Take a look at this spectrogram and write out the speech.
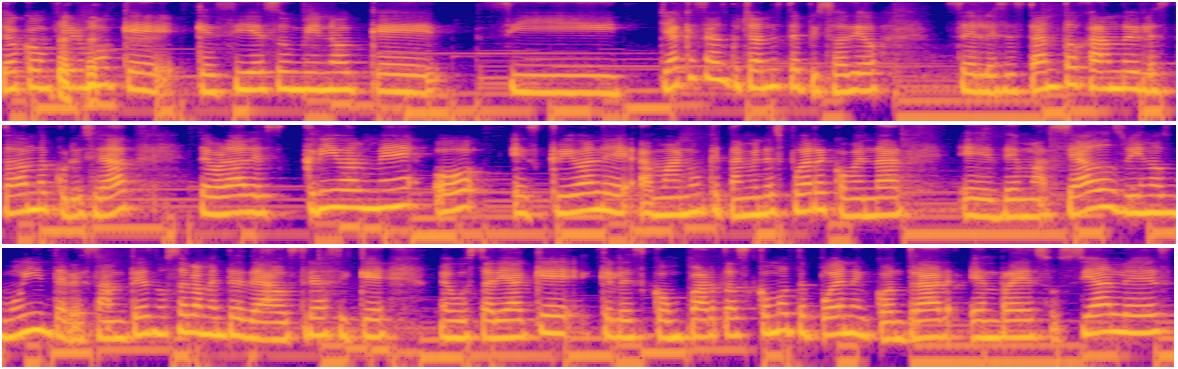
Yo confirmo que, que sí es un vino que si ya que están escuchando este episodio se les está antojando y les está dando curiosidad, de verdad escríbanme o escríbanle a Manu que también les puede recomendar eh, demasiados vinos muy interesantes, no solamente de Austria, así que me gustaría que, les compartas cómo te pueden encontrar en redes sociales,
